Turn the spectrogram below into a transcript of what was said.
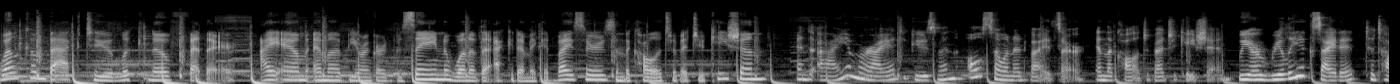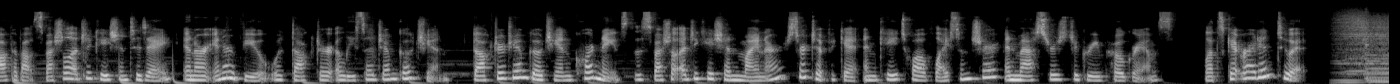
Welcome back to Look No Feather. I am Emma Bjorngard Busain, one of the academic advisors in the College of Education. And I am Mariah de Guzman, also an advisor in the College of Education. We are really excited to talk about special education today in our interview with Dr. Elisa Jamgochian. Dr. Jamgochian coordinates the special education minor, certificate, and K 12 licensure and master's degree programs. Let's get right into it.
